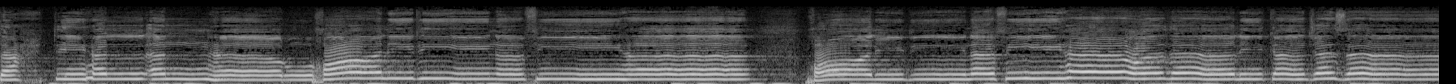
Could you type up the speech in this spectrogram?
تحتها الأنهار خالدين فيها خالدين فيها وذلك جزاء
